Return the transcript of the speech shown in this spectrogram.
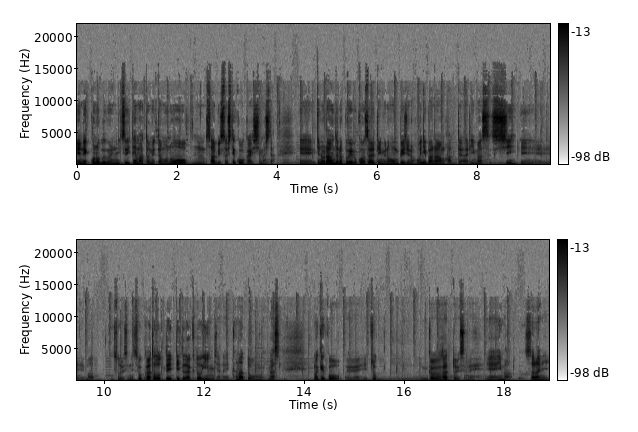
根っこの部分についてまとめたものを、うん、サービスとして公開しました。え、うちのラウンドナップウェブコンサルティングのホームページの方にバナーも貼ってありますし、え、まあ、そうですね、そこから辿っていっていただくといいんじゃないかなと思います。まあ、結構、え、ちょガガガッとですね、え、今、さらに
